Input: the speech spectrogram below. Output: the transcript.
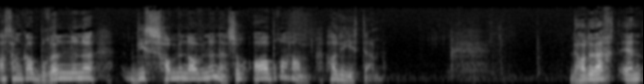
at han ga brønnene de samme navnene som Abraham hadde gitt dem. Det hadde vært en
